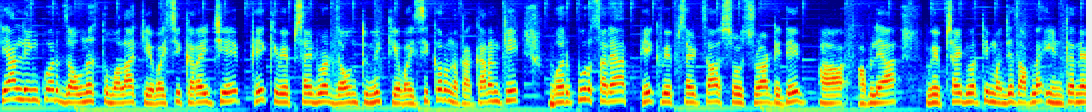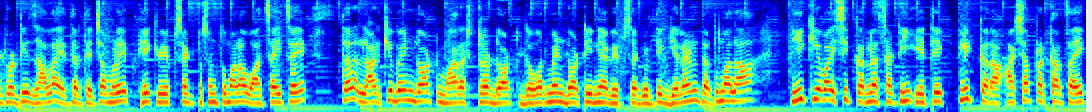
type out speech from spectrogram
त्या लिंकवर जाऊनच तुम्हाला के वाय सी करायची आहे. फेक वेबसाईटवर जाऊन तुम्ही के वाय सी करू नका. कारण की भरपूर साऱ्या फेक वेबसाईटचा सुळसुळाट इथे आपल्या वेबसाईटवरती म्हणजेच आपल्या इंटरनेटवरती झाला आहे तर त्याच्यामुळे फेक वेबसाईटपासून तुम्हाला वाचायचं आहे तर Ladki dot Maharashtra dot government dot in या वेबसाईटवरती गेल्यानंतर तुम्हाला ई के वाय सी करण्यासाठी येथे क्लिक करा. अशा प्रकारचा एक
